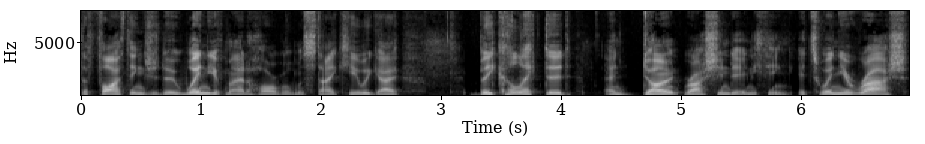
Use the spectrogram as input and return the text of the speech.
the five things you do when you've made a horrible mistake. Here we go. Be collected and don't rush into anything. It's when you rush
